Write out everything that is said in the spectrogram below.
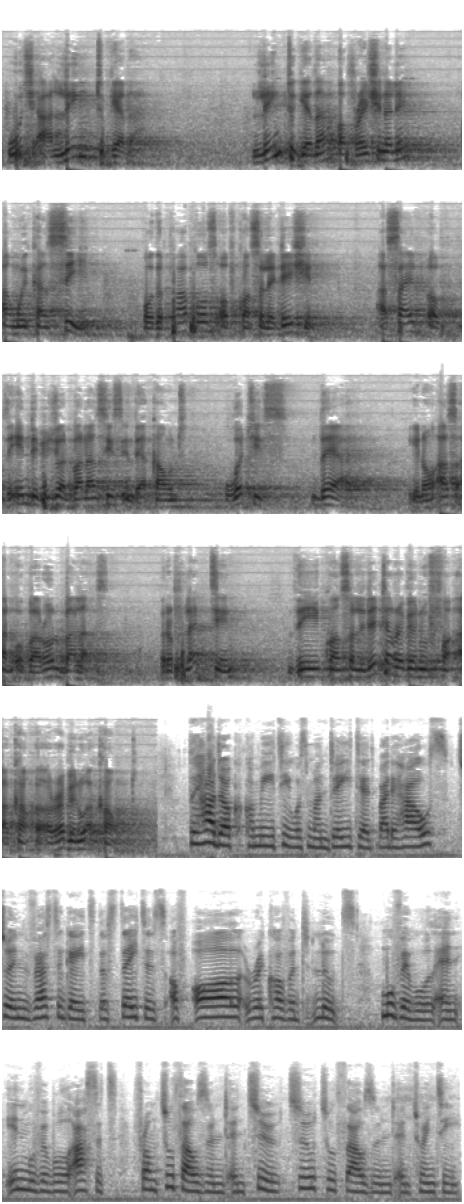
which are linked together. Linked together operationally, and we can see for the purpose of consolidation, aside of the individual balances in the account, what is there, you know, as an overall balance, reflecting the consolidated revenue, account, uh, revenue account. The ad hoc committee was mandated by the House to investigate the status of all recovered loots, movable and immovable assets from 2002 to 2020.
